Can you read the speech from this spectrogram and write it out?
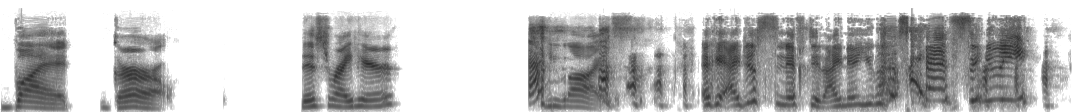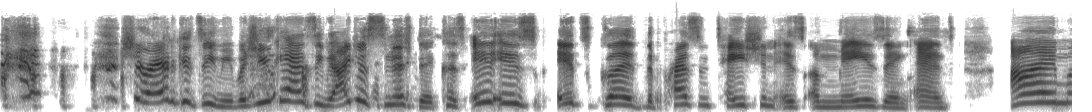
But girl, this right here, you guys. okay, I just sniffed it. I know you guys can't see me. Sharon can see me, but you can't see me. I just sniffed it because it is it's good. The presentation is amazing. And I'm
